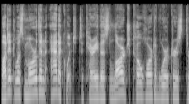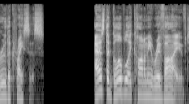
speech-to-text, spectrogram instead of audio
but it was more than adequate to carry this large cohort of workers through the crisis. As the global economy revived,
